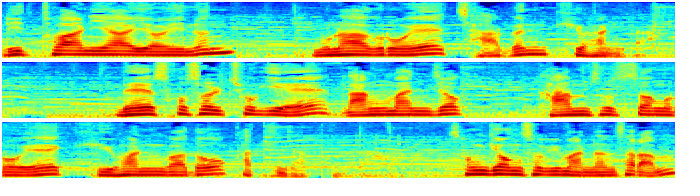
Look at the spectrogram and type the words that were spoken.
리투아니아 여인은 문학으로의 작은 귀환이다. 내 소설 초기에 낭만적 감수성으로의 귀환과도 같은 작품이다. 성경섭이 만난 사람,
